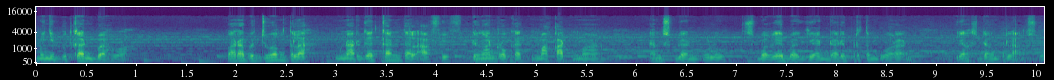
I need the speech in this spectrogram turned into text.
menyebutkan bahwa para pejuang telah menargetkan Tel Aviv dengan roket Makatma M90 sebagai bagian dari pertempuran yang sedang berlangsung.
